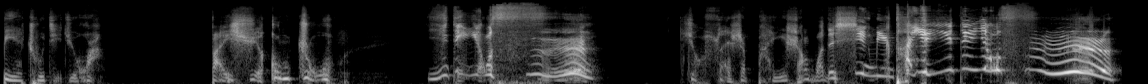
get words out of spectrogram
憋出几句话：“白雪公主一定要死，就算是赔上我的性命，她也一定要死。”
